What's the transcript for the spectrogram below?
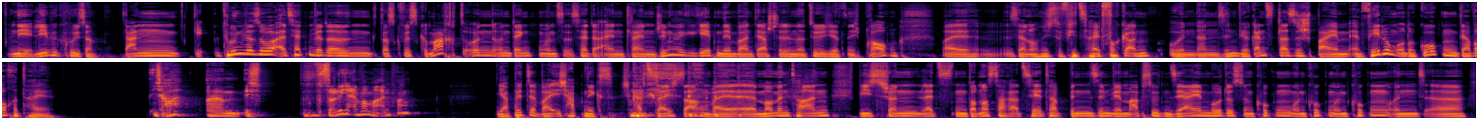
Nee, liebe Grüße. Dann tun wir so, als hätten wir dann das Quiz gemacht und, und denken uns, es hätte einen kleinen Jingle gegeben, den wir an der Stelle natürlich jetzt nicht brauchen, weil ist ja noch nicht so viel Zeit vergangen. Und dann sind wir ganz klassisch beim Empfehlung oder Gurken der Woche Teil. Ja, ähm, ich soll ich einfach mal anfangen? Ja, bitte, weil ich hab nix. Ich kann es gleich sagen, weil äh, momentan, wie ich es schon letzten Donnerstag erzählt habe, bin, sind wir im absoluten Serienmodus und gucken und gucken und gucken und äh,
